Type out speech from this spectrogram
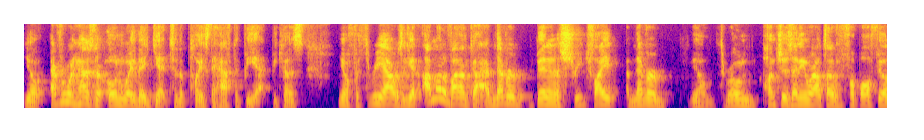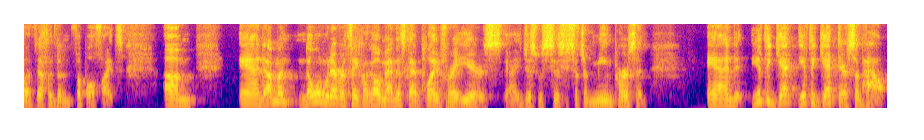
you know everyone has their own way they get to the place they have to be at because you know, for three hours. Again, I'm not a violent guy. I've never been in a street fight. I've never, you know, thrown punches anywhere outside of a football field. I've definitely been in football fights. Um, and I'm a, no one would ever think like, oh man, this guy played for eight years. Yeah, he just was such a mean person. And you have to get you have to get there somehow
